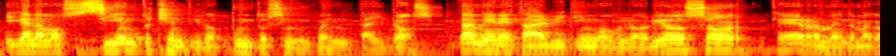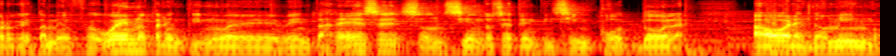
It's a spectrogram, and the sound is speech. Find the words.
Y ganamos 182.52. También está el Vikingo Glorioso, que realmente me acuerdo que también fue bueno, 39 ventas de ese, son 175 dólares. Ahora el domingo,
